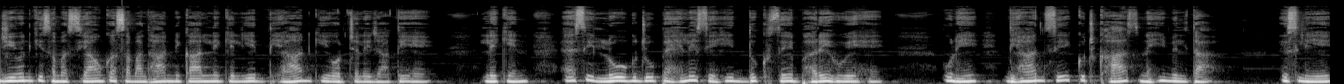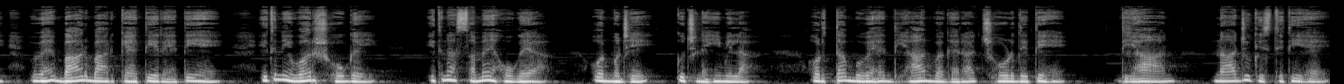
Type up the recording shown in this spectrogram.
जीवन की समस्याओं का समाधान निकालने के लिए ध्यान की ओर चले जाते हैं। लेकिन ऐसे लोग जो पहले से ही दुख से भरे हुए हैं, उन्हें ध्यान से कुछ खास नहीं मिलता। इसलिए वह बार बार कहते रहते हैं, इतने वर्ष हो गए इतना समय हो गया और मुझे कुछ नहीं मिला और तब वह ध्यान वगैरह छोड़ देते हैं। ध्यान नाजुक स्थिति है,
